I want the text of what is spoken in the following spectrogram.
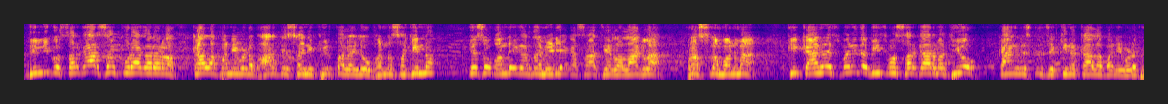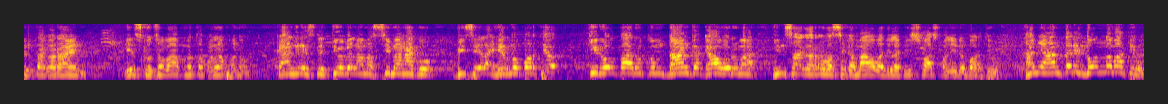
दिल्लीको सरकारसँग कुरा गरेर काला पानीबाट भारतीय सैनिक फिर्ता लैजाऊ भन्न सकिन्न? यसो भन्दै गर्दा मिडियाका साथीहरूलाई लाग्ला प्रश्न मनमा। कि काङ्ग्रेस पनि त बिचमा सरकारमा थियो। काङ्ग्रेसले चाहिँ किन काला पानीबाट फिर्ता गराएन? यसको जवाबमा तपाईँलाई भनौँ। काङ्ग्रेसले त्यो बेलामा सिमानाको विषयलाई हेर्नु पर्थ्यो कि रोल्पा रुकुम दाङका गाउँहरूमा हिंसा गरेर बसेका माओवादीलाई विश्वासमा लिनु पर्थ्यो। हामी आन्तरिक द्वन्द्वमा थियौँ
